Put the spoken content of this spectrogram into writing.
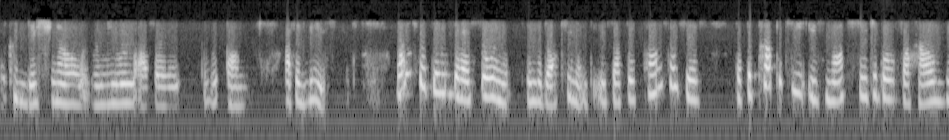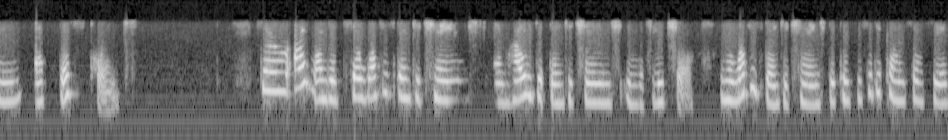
unconditional renewal of a, um, of a lease. One of the things that I saw in, in the document is that the council says that the property is not suitable for housing at this point. So I wondered, so what is going to change and how is it going to change in the future? You know, what is going to change? Because the city council says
